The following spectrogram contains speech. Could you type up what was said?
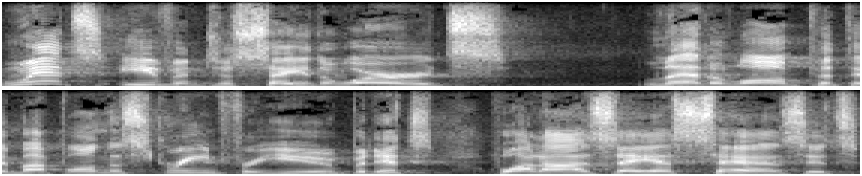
wince even to say the words, let alone put them up on the screen for you, but it's what Isaiah says. It's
